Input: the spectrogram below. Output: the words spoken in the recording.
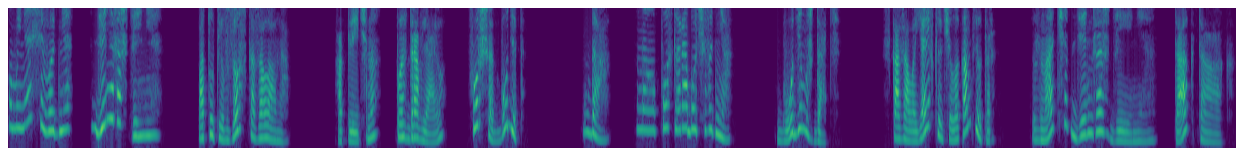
«У меня сегодня день рождения», — потупив взор, сказала она. «Отлично, поздравляю. Фуршет будет?» «Да, но после рабочего дня». «Будем ждать» сказала я и включила компьютер. Значит, день рождения. Так-так.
